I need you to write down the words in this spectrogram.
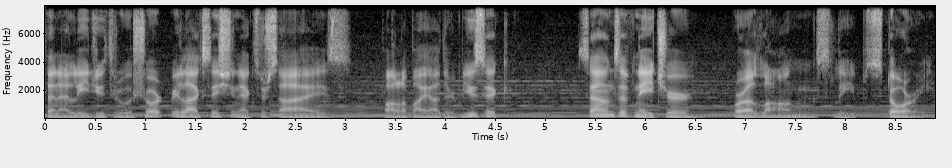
then I lead you through a short relaxation exercise, followed by other music, sounds of nature, or a long sleep story.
